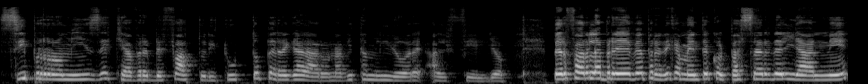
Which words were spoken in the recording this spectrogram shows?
si promise che avrebbe fatto di tutto per regalare una vita migliore al figlio. Per farla breve, praticamente col passare degli anni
